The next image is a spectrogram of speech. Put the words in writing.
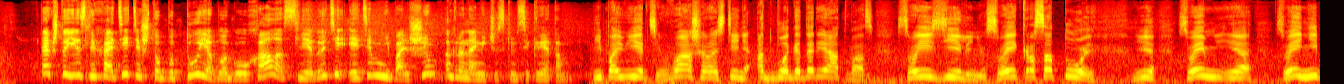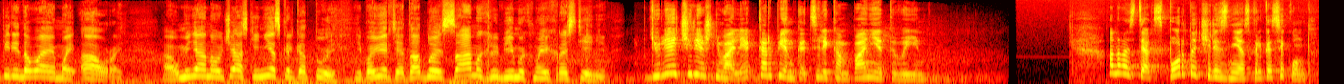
Так что, если хотите, чтобы туя благоухала, следуйте этим небольшим агрономическим секретам. И поверьте, ваши растения отблагодарят вас своей зеленью, своей красотой и своим, э, своей непередаваемой аурой. А у меня на участке несколько туй, и поверьте, это одно из самых любимых моих растений. Юлия Черешнева, Олег Карпенко, телекомпания ТВИН. О новостях спорта через несколько секунд.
